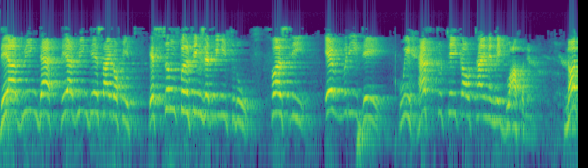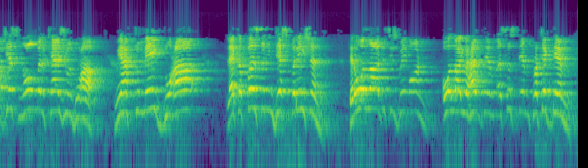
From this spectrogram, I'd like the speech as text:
They are doing that. They are doing their side of it. There's simple things that we need to do. Firstly, Every day, we have to take out time and make dua for them. Not just normal casual dua. We have to make dua like a person in desperation. That, oh Allah, this is going on. Oh Allah, you help them, assist them, protect them.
